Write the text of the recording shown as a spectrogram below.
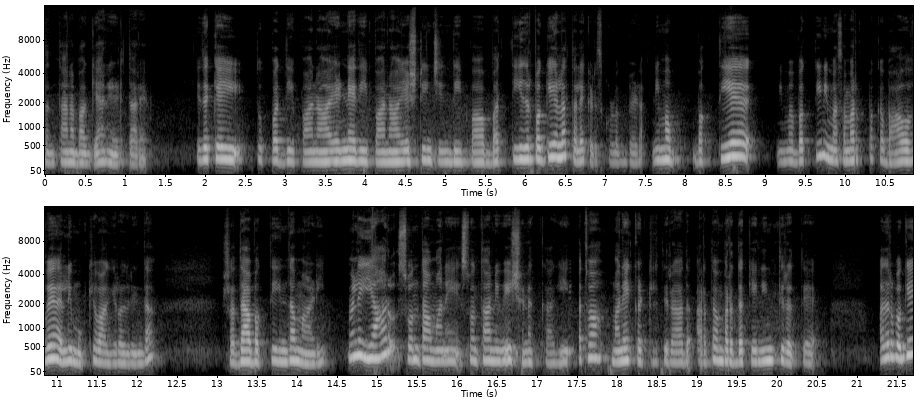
ಸಂತಾನ ಭಾಗ್ಯ ನೀಡ್ತಾರೆ. ಇದಕ್ಕೆ ತುಪ್ಪದ ದೀಪಾನ, ಎಣ್ಣೆ ದೀಪನ ಎಷ್ಟು ಇಂಚಿನ ದೀಪ, ಬತ್ತಿ ಇದ್ರ ಬಗ್ಗೆ ಎಲ್ಲ ತಲೆ ಕೆಡಿಸ್ಕೊಳ್ಳೋದು ಬೇಡ. ನಿಮ್ಮ ಭಕ್ತಿಯೇ, ನಿಮ್ಮ ಭಕ್ತಿ, ನಿಮ್ಮ ಸಮರ್ಪಕ ಭಾವವೇ ಅಲ್ಲಿ ಮುಖ್ಯವಾಗಿರೋದ್ರಿಂದ ಶ್ರದ್ಧಾಭಕ್ತಿಯಿಂದ ಮಾಡಿ. ಆಮೇಲೆ ಯಾರು ಸ್ವಂತ ಮನೆ, ಸ್ವಂತ ನಿವೇಶನಕ್ಕಾಗಿ ಅಥವಾ ಮನೆ ಕಟ್ಟಿರ್ತೀರ, ಅದು ಅರ್ಧಂಬರ್ಧಕ್ಕೆ ನಿಂತಿರುತ್ತೆ. ಅದರ ಬಗ್ಗೆ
